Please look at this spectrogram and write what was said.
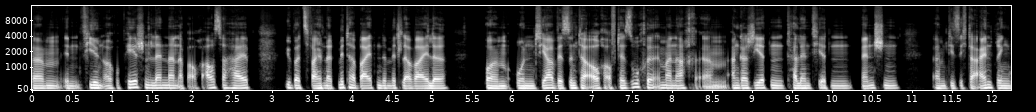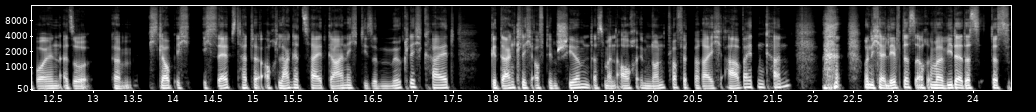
ähm, in vielen europäischen Ländern, aber auch außerhalb. Über 200 Mitarbeitende mittlerweile. Um, ähm, und ja, wir sind da auch auf der Suche immer nach ähm, engagierten, talentierten Menschen, ähm, die sich da einbringen wollen. Also ähm, ich glaube, ich, ich selbst hatte auch lange Zeit gar nicht diese Möglichkeit, gedanklich auf dem Schirm, dass man auch im Non-Profit-Bereich arbeiten kann. Und ich erlebe das auch immer wieder, dass, dass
